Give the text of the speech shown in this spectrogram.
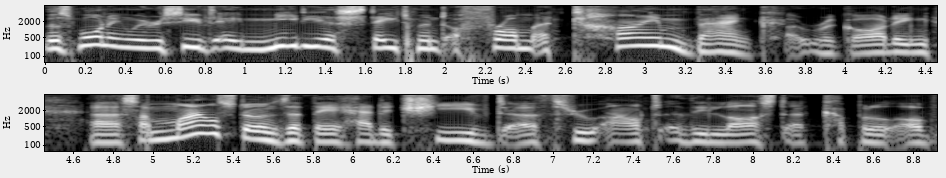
This morning, we received a media statement from a TymeBank regarding uh, some milestones that they had achieved uh, throughout the last uh, couple of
